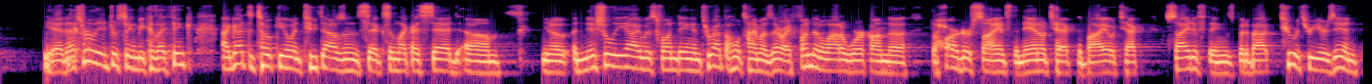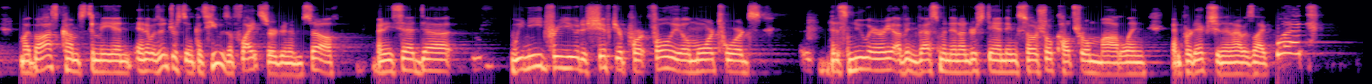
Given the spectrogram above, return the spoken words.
Yeah, that's really interesting because I think I got to Tokyo in 2006, and like I said, um, you know, initially I was funding, and throughout the whole time I was there, I funded a lot of work on the the harder science, the nanotech, the biotech side of things. But about two or three years in, my boss comes to me, and and it was interesting because he was a flight surgeon himself, and he said. Uh, we need for you to shift your portfolio more towards this new area of investment in understanding social cultural modeling and prediction. And i was like what?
